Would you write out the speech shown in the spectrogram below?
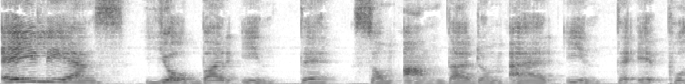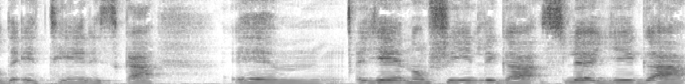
aliens jobbar inte som andar, de är inte e- på det eteriska, eh, genomskinliga, slöjiga,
